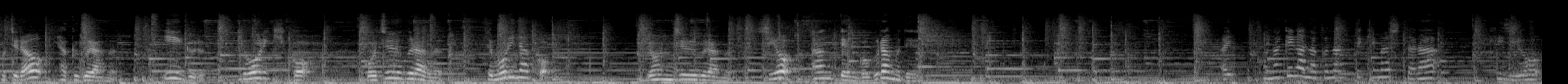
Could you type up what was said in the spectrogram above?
こちらを 100g イーグル強力粉。50g セモリナ粉。40g 塩 3.5g です。粉気がなくなってきましたら生地を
